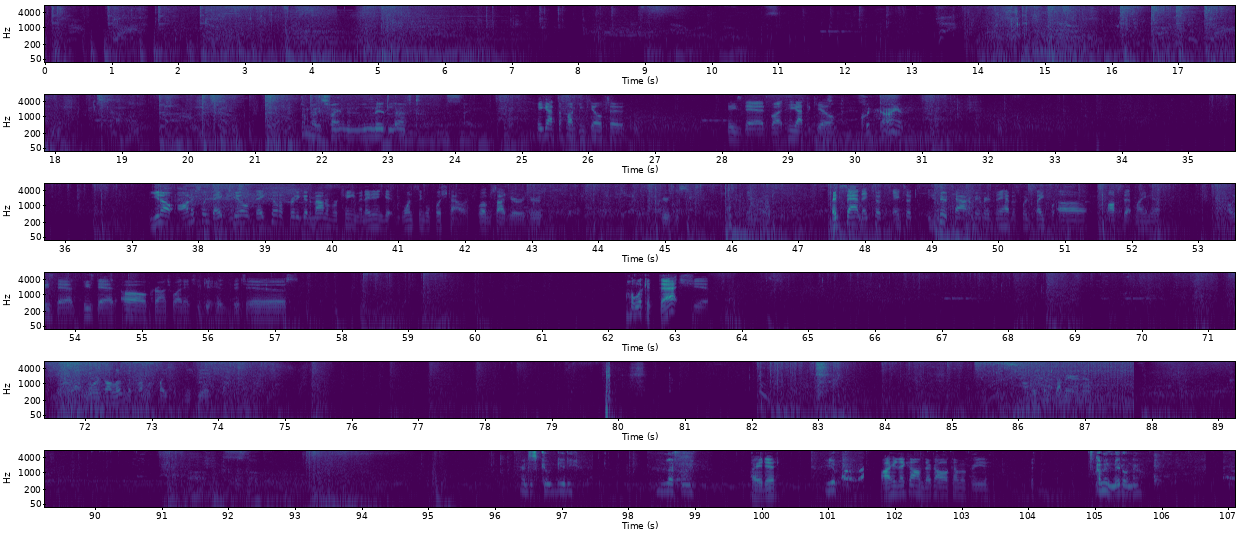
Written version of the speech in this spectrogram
Got the fucking kill too. He's dead, but he got the kill. Quit dying. You know, honestly, they killed they killed a pretty good amount of our team, and they didn't get one single push tower. Well, besides yours, yours is yours is. It's sad they took they took your tower and they haven't pushed safe uh offset lane yet. Oh, he's dead. He's dead. Oh, Crunch, why didn't you get his bitches? Oh, look at that shit. Got Wards all over the fucking place up in this bitch. Oh, here comes Khaimera now. I just killed Giddy. Left wing. Oh, you did? Yep. Oh, here they come. They're all coming for you. I'm in middle now.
